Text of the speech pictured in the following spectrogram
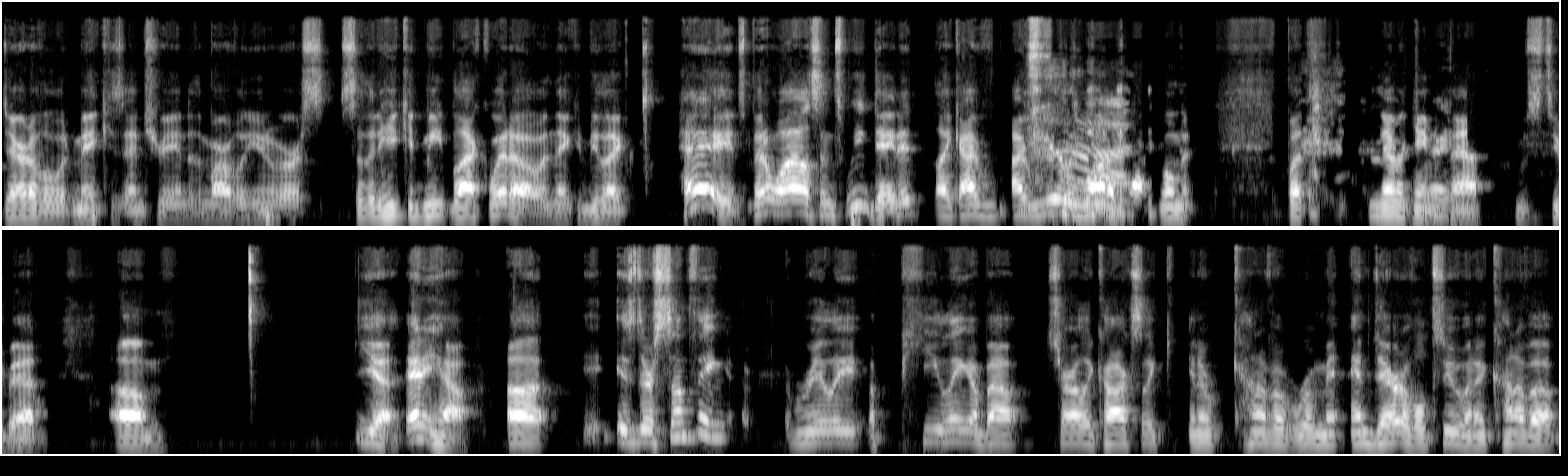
Daredevil would make his entry into the Marvel universe so that he could meet Black Widow and they could be like, "Hey, it's been a while since we dated." Like, I I really wanted that moment, but never came right. to pass. It was too bad. Um, yeah. Anyhow, uh, is there something really appealing about Charlie Cox, like in a kind of a romantic and Daredevil too, in a kind of a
